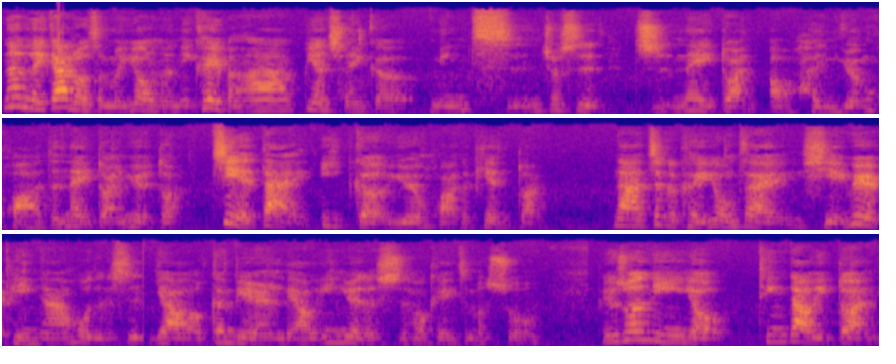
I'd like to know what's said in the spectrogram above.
那 legato 怎么用呢？你可以把它变成一个名词，就是指那一段哦很圆滑的那一段乐段，借代一个圆滑的片段。那这个可以用在写乐评啊，或者是要跟别人聊音乐的时候，可以这么说。比如说你有听到一段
